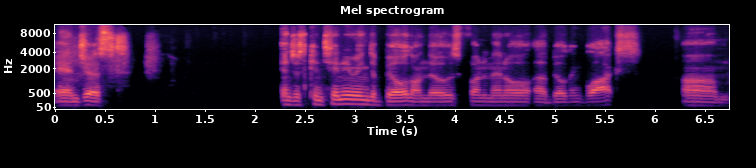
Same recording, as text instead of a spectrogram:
and just and just continuing to build on those fundamental uh, building blocks um,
